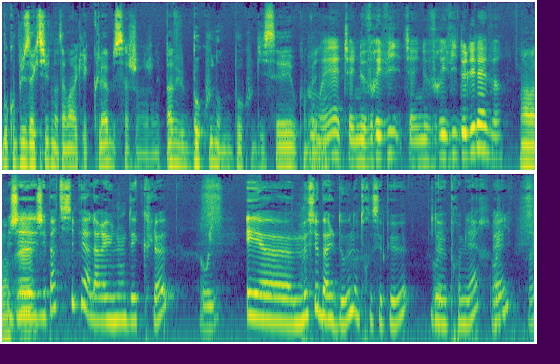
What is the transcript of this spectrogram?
beaucoup plus active, notamment avec les clubs. Ça, j'en ai pas vu beaucoup dans beaucoup de lycées ou compagnie. Ouais, tu as une vraie vie, tu as une vraie vie de l'élève. Ah, voilà. J'ai Ouais. participé à la réunion des clubs Oui. et euh, Monsieur Baldo, notre CPE de Oui. première, Oui, elle, oui.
